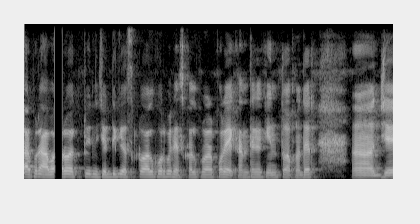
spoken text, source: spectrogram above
তারপরে আবারও একটু নিচের দিকে স্ক্রল করবেন। স্ক্রল করার পরে এখান থেকে কিন্তু আপনাদের যে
